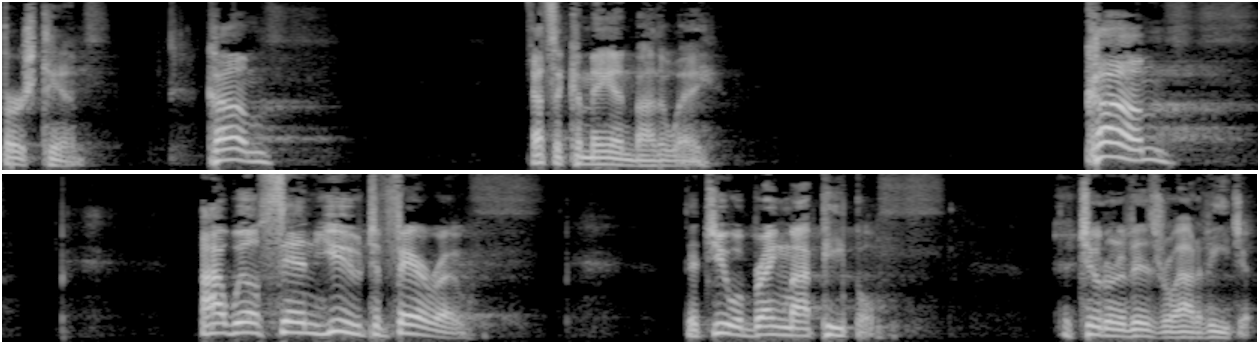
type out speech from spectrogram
Verse 10 Come. That's a command, by the way. Come, I will send you to Pharaoh, that you will bring my people, the children of Israel, out of Egypt.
